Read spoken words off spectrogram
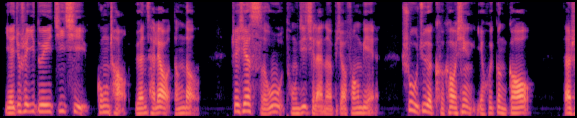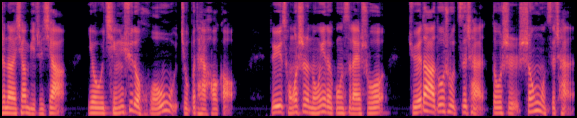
也就是一堆机器、工厂、原材料等等。这些死物统计起来呢比较方便，数据的可靠性也会更高。但是呢，相比之下，有情绪的活物就不太好搞。对于从事农业的公司来说，绝大多数资产都是生物资产，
